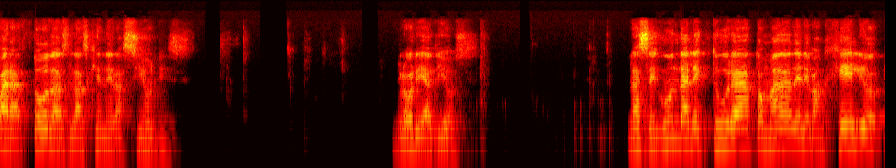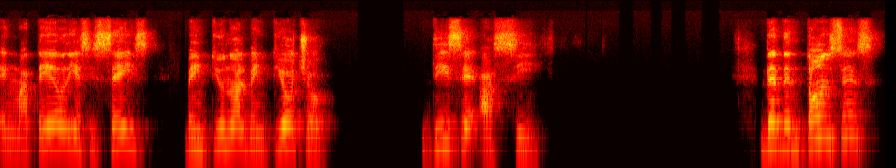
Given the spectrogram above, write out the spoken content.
para todas las generaciones. Gloria a Dios. La segunda lectura tomada del Evangelio en Mateo 16, 21 al 28, dice así. Desde entonces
